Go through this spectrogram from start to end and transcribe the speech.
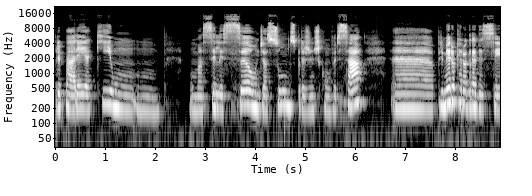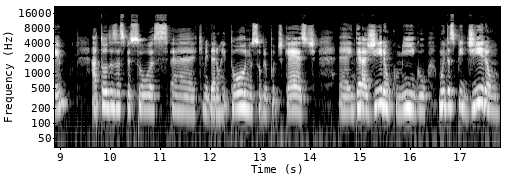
Preparei aqui um, um uma seleção de assuntos para a gente conversar. Uh, primeiro, eu quero agradecer a todas as pessoas uh, que me deram retorno sobre o podcast, uh, interagiram comigo, muitas pediram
